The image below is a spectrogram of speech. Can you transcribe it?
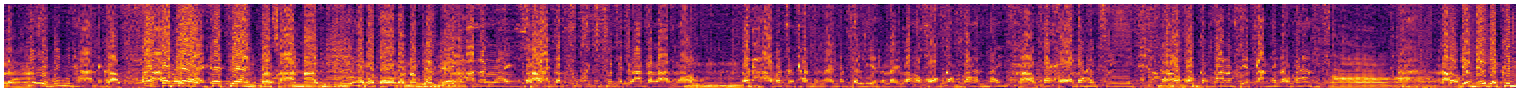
เหรอฮะที่อื่นไม่มีฐานนะคครัรับบก็แค่แค่แจ้งประสานมาที่อบตบางน้ำพึ่งมีเนี่ยนะฐานอะไรประสานกับผู้ผู้จัดการตลาดเรา แล้วถามว่าจะทำยังไงบ้างจะเรียนอะไรว่าเอาของกลับบ้านไหมครับก็สอนเราให้ฟรีแล้วเอาของกลับบ้านเราเสียตังค์ให้เราบ้างอ๋ออ๋ออ่าครับเดี๋ยวเดี๋ยวจะขึ้น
